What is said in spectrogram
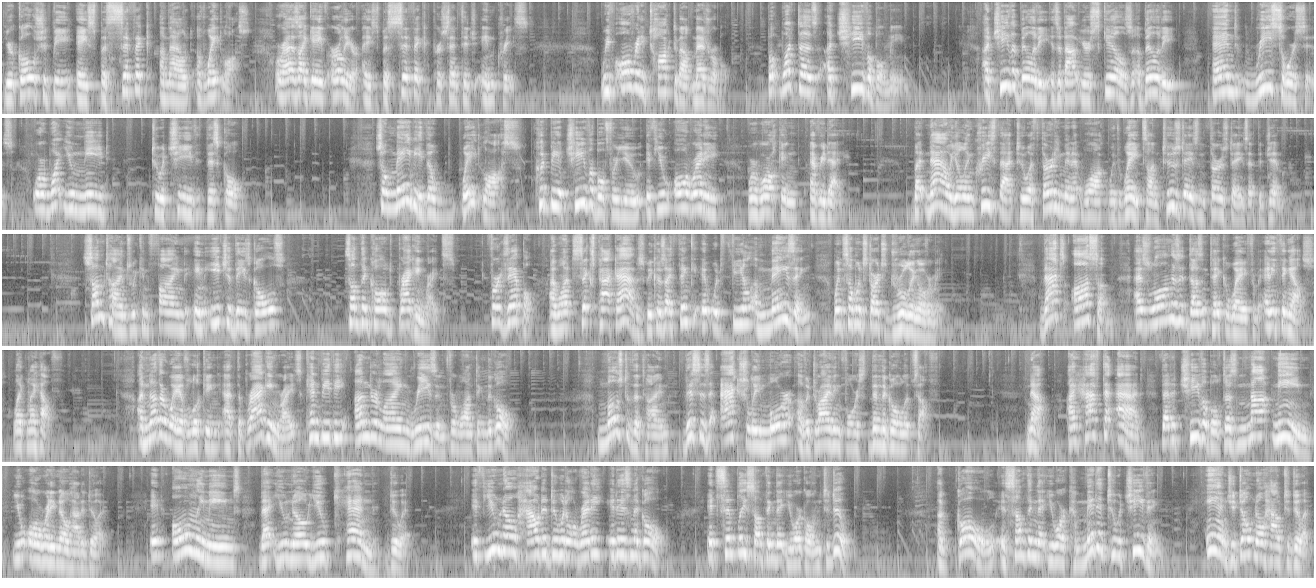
Your goal should be a specific amount of weight loss, or as I gave earlier, a specific percentage increase. We've already talked about measurable, but what does achievable mean? Achievability is about your skills, ability, and resources, or what you need to achieve this goal. So maybe the weight loss could be achievable for you if you already were walking every day. But now you'll increase that to a 30 minute walk with weights on Tuesdays and Thursdays at the gym. Sometimes we can find in each of these goals something called bragging rights. For example, I want six pack abs because I think it would feel amazing when someone starts drooling over me. That's awesome as long as it doesn't take away from anything else, like my health. Another way of looking at the bragging rights can be the underlying reason for wanting the goal. Most of the time, this is actually more of a driving force than the goal itself. Now, I have to add that achievable does not mean you already know how to do it. It only means that you know you can do it. If you know how to do it already, it isn't a goal. It's simply something that you are going to do. A goal is something that you are committed to achieving and you don't know how to do it.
